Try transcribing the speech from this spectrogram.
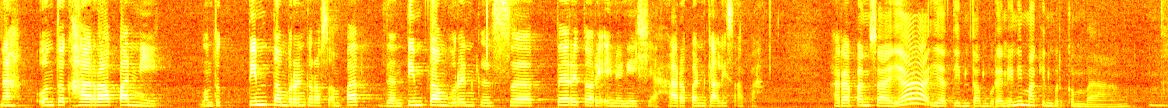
Nah, untuk harapan nih untuk tim tamburan Cross 4 dan tim tamburan ke teritori Indonesia, harapan Kalis apa? Harapan saya ya tim tamburan ini makin berkembang. Hmm.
